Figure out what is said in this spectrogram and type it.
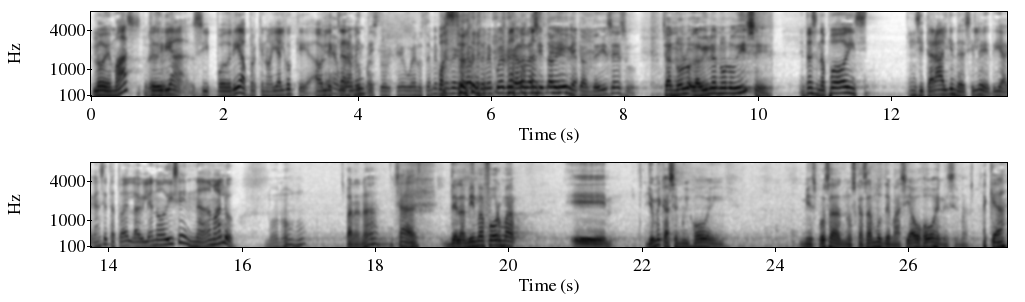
Lo demás, yo diría, sí podría, porque no hay algo que hable claramente. Bueno, pastor, qué bueno. Usted me, puede regalar, usted me puede regalar la cita bíblica donde dice eso. O sea, no la Biblia no lo dice. Entonces, no puedo incitar a alguien de decirle, di, háganse tatuajes. La Biblia no dice nada malo. No, no, no. Para nada. O sea, de la misma forma, eh, yo me casé muy joven. Mi esposa, nos casamos demasiado jóvenes, hermano. ¿A qué edad?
